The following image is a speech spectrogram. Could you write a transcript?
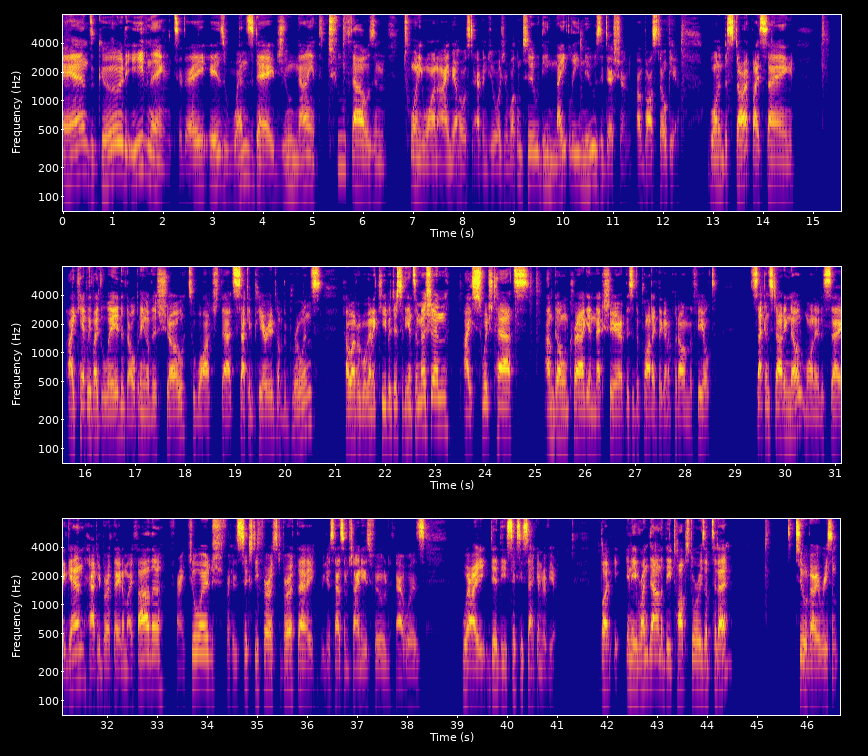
And good evening. Today is Wednesday, June 9th, 2021. I'm your host, Evan George, and welcome to the nightly news edition of Bostopia. Wanted to start by saying I can't believe I delayed the opening of this show to watch that second period of the Bruins. However, we're going to keep it just to the intermission. I switched hats. I'm going Kraken next year. if This is the product they're going to put out in the field. Second starting note, wanted to say again, happy birthday to my father, Frank George, for his 61st birthday. We just had some Chinese food. That was where I did the 60 second review. But in a rundown of the top stories of today, two are very recent.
